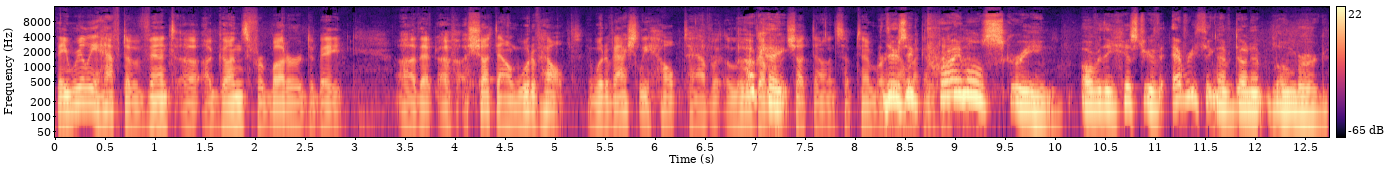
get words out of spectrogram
they really have to vent a, a guns for butter debate. Uh, that a, a, shutdown would have helped. It would have actually helped to have a, a little Okay. government shutdown in September. There's a we're not gonna take primal scream over the history of everything I've done at Bloomberg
